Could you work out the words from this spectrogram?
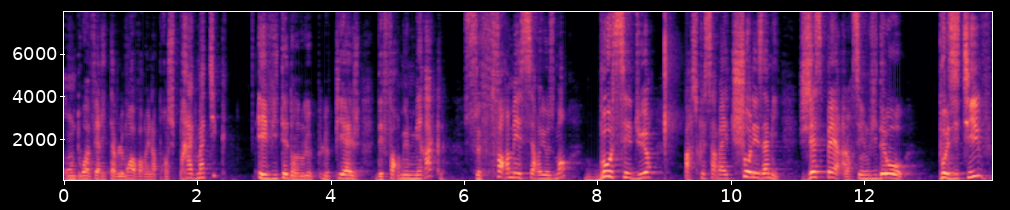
on doit véritablement avoir une approche pragmatique, éviter dans le, piège des formules miracles, se former sérieusement, bosser dur, parce que ça va être chaud, les amis. J'espère. Alors, c'est une vidéo positive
